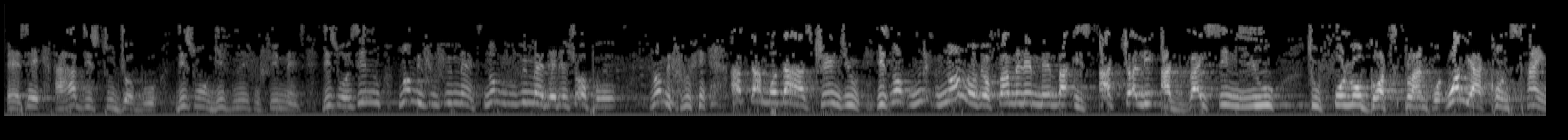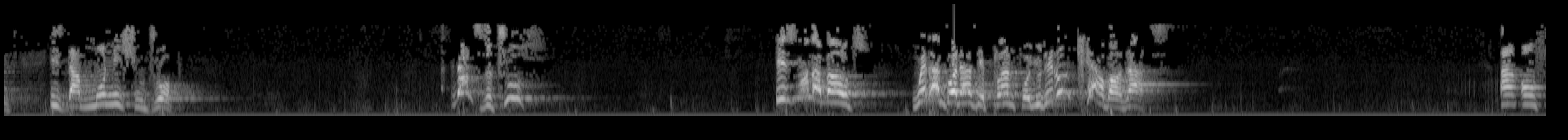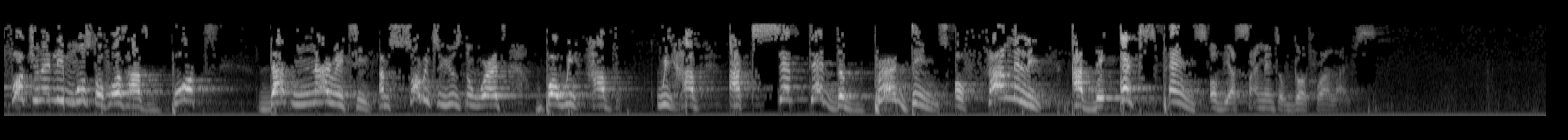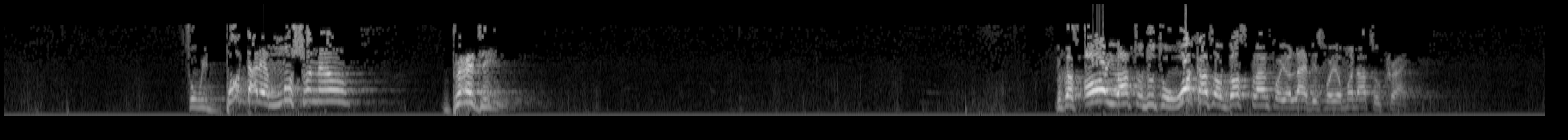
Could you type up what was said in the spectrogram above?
They say, I have these two jobs. Oh. This one gives me fulfillment. This one, say, no, not be fulfillment. Not be fulfillment. They shop. Oh. Not fulfillment. After mother has trained you, it's not, none of your family member is actually advising you to follow God's plan. For what they are concerned is that money should drop. That's the truth. It's not about whether God has a plan for you, they don't care about that. And unfortunately, most of us has bought that narrative. I'm sorry to use the word, but we have we have accepted the burdens of family at the expense of the assignment of God for our lives. So we bought that emotional burden. Because all you have to do to walk out of God's plan for your life is for your mother to cry.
